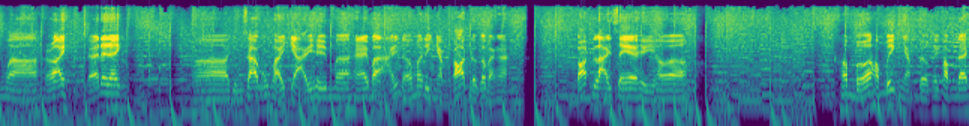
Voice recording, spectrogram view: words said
Nhưng mà rồi Để đây đi. À, Dù sao cũng phải chạy thêm ờ, hai ba ải nữa mới đi nhập code được các bạn à. Code like xe thì uh, Hôm bữa không biết nhập được hay không đây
